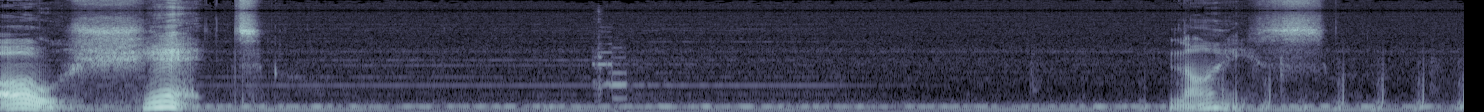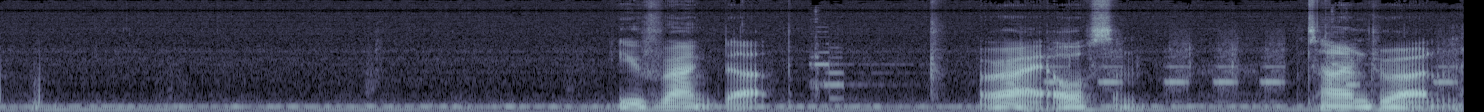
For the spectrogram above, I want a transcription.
Oh shit. Nice. You've ranked up. Alright, awesome. Timed run.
